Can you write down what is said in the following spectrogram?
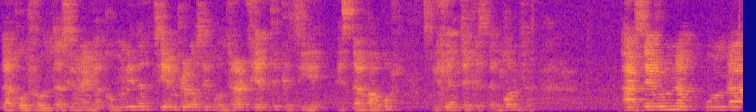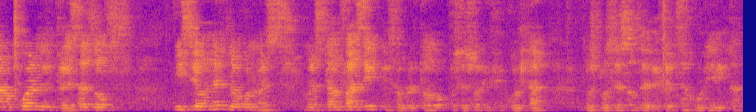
la confrontación en la comunidad. Siempre vas a encontrar gente que sí está a favor y gente que está en contra. Hacer una, un acuerdo entre esas dos visiones luego no es, no es tan fácil y sobre todo pues eso dificulta los procesos de defensa jurídica.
